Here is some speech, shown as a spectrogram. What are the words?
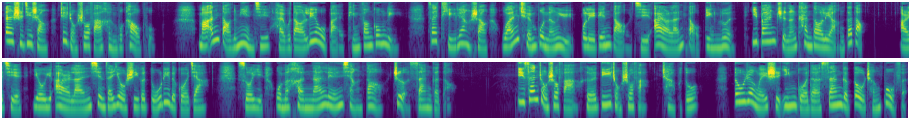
但实际上，这种说法很不靠谱。马恩岛的面积还不到六百平方公里，在体量上完全不能与不列颠岛及爱尔兰岛并论，一般只能看到两个岛。而且，由于爱尔兰现在又是一个独立的国家，所以我们很难联想到这三个岛。第三种说法和第一种说法差不多，都认为是英国的三个构成部分，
